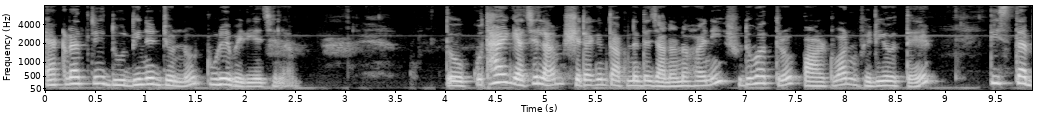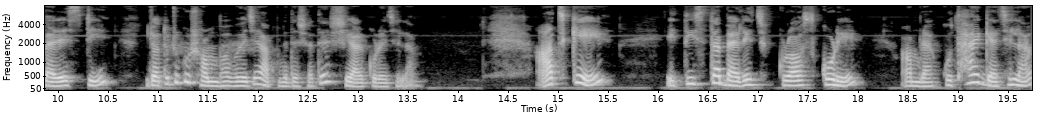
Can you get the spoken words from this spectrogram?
এক রাত্রি দুদিনের জন্য ট্যুরে বেরিয়েছিলাম। তো কোথায় গেছিলাম সেটা কিন্তু আপনাদের জানানো হয়নি, শুধুমাত্র পার্ট ওয়ান ভিডিওতে তিস্তা ব্যারেজটি যতটুকু সম্ভব হয়েছে আপনাদের সাথে শেয়ার করেছিলাম। আজকে এই তিস্তা ব্যারেজ ক্রস করে আমরা কোথায় গেছিলাম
